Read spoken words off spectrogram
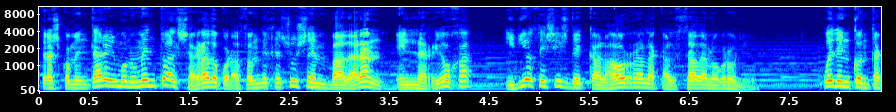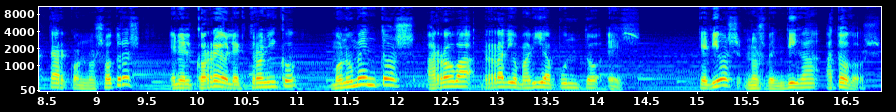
tras comentar el monumento al Sagrado Corazón de Jesús en Badarán, en La Rioja, y diócesis de Calahorra la Calzada Logroño pueden contactar con nosotros en el correo electrónico monumentos@radiomaria.es. Que Dios nos bendiga a todos.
